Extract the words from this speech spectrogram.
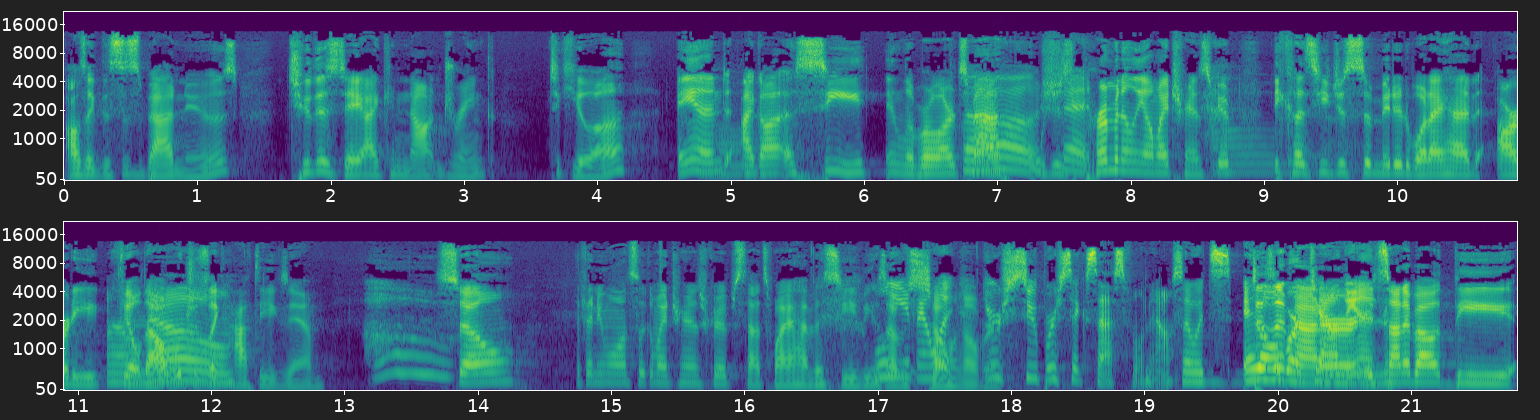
I was like, this is bad news. To this day, I cannot drink tequila. And I got a C in liberal arts Oh, math, which shit. is permanently on my transcript because he just submitted what I had already filled out, which was like half the exam. so, if anyone wants to look at my transcripts, that's why I have a C because well, I was you know so what? hungover. You're super successful now, so it's it all Doesn't worked out matter. in the end. It's not about the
